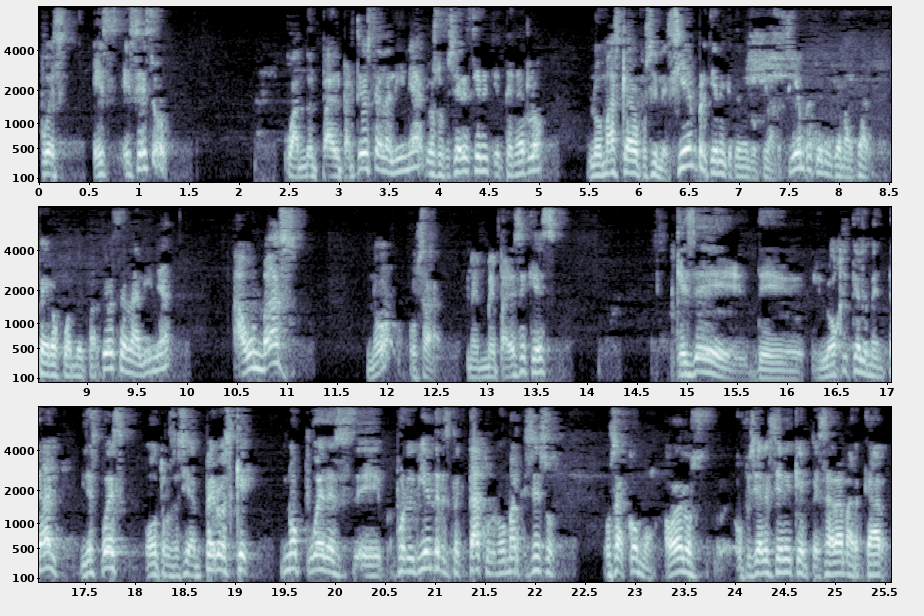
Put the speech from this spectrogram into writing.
pues es, eso. Cuando el, el, partido está en la línea, los oficiales tienen que tenerlo lo más claro posible. Siempre tienen que tenerlo claro, siempre tienen que marcar. Pero cuando el partido está en la línea, aún más, ¿no? O sea, me, parece que es, que es de, lógica elemental. Y después otros decían, pero es que no puedes, eh, por el bien del espectáculo, no marques eso. O sea, ¿cómo? Ahora los oficiales tienen que empezar a marcar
